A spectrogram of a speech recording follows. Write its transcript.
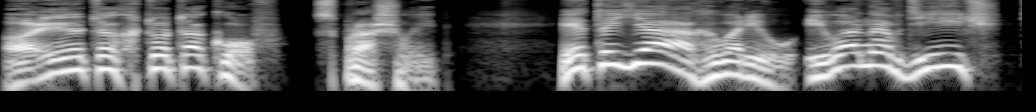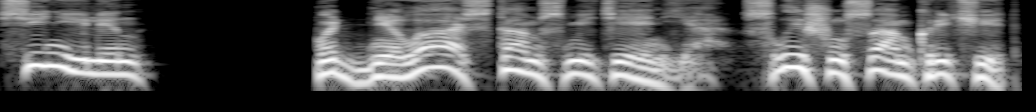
— А это кто таков? — спрашивает. — Это я, говорю, Иван Авдеевич Синилин. Поднялась там смятенья, слышу, сам кричит.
